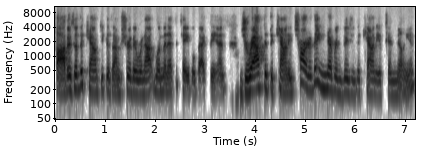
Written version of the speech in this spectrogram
fathers of the county because i'm sure there were not women at the table back then drafted the county charter they never envisioned a county of 10 million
